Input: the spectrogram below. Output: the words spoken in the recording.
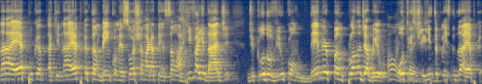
Na época, aqui, na época também começou a chamar a atenção a rivalidade de Clodovil com Denner Pamplona de Abreu, Aonde outro tá estilista conhecido da época.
